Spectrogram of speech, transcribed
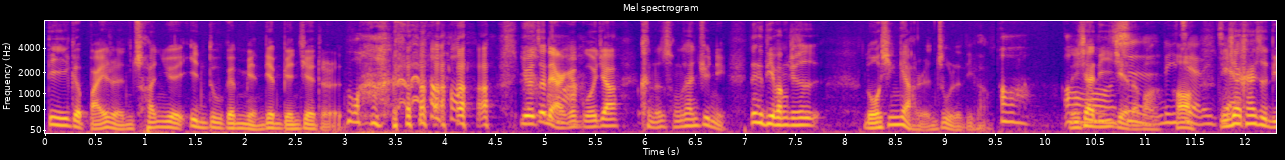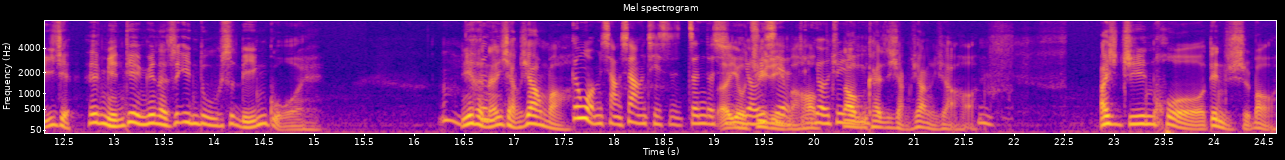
第一个白人穿越印度跟缅甸边界的人。”哇！因为这两个国家可能是崇山峻岭，那个地方就是罗兴亚人住的地方。哦，你现在理解了吗？理解理解。你现在开始理解，哎，缅甸原来是印度是邻国，哎。嗯，你很难想象嘛，跟我们想象其实真的是有有距离嘛，哈，有距离。那我们开始想象一下哈，嗯，IC 之音或电子时报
